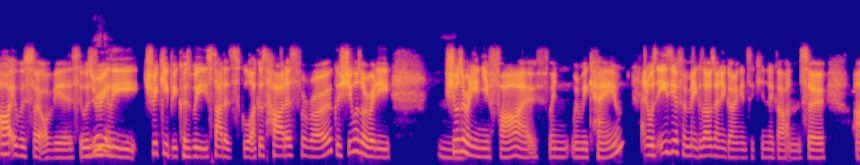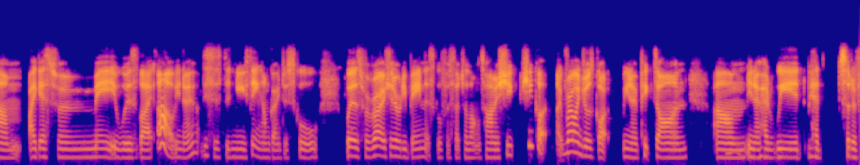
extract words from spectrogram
Oh, it was so obvious. It was really, really tricky because we started school. Like it was hardest for Ro because she was already mm. she was mm. already in year five when when we came, and it was easier for me because I was only going into kindergarten. So, um, I guess for me it was like, oh, you know, this is the new thing. I'm going to school. Whereas for Ro, she'd already been at school for such a long time, and she she got like Ro and Jules got you know picked on. Um, mm. you know, had weird. We had sort of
